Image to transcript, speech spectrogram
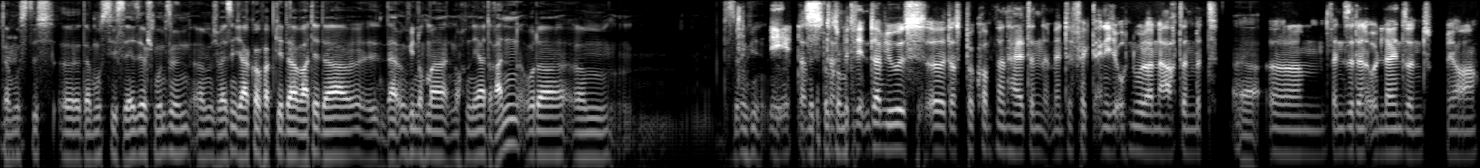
Da musste ich, äh, da musste ich sehr, sehr schmunzeln. Ähm, ich weiß nicht, Jakob, habt ihr da, wart ihr da, da irgendwie noch mal noch näher dran oder ähm, das irgendwie Nee, das, das mit den Interviews, äh, das bekommt man halt dann im Endeffekt eigentlich auch nur danach dann mit, ja. ähm, wenn sie dann online sind, ja.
